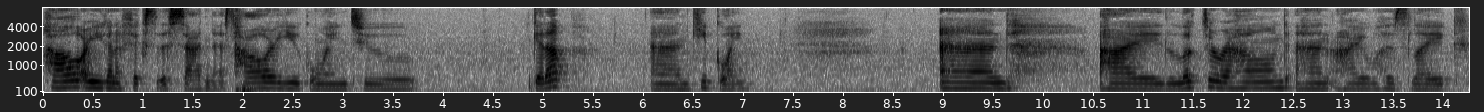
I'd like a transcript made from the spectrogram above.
how are you going to fix this sadness? How are you going to get up and keep going. And I looked around and I was like,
